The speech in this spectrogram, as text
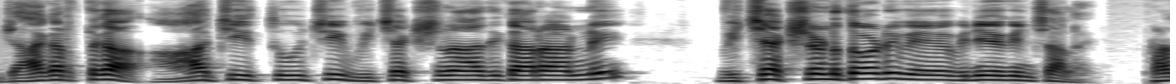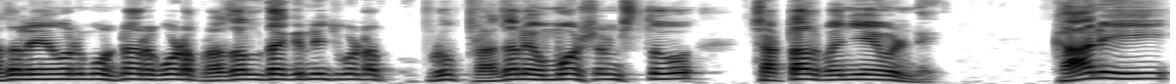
జాగ్రత్తగా ఆచితూచి విచక్షణాధికారాన్ని విచక్షణతోటి వి- వినియోగించాలి. ప్రజలు ఏమనుకుంటున్నారు కూడా ప్రజల దగ్గర నుంచి కూడా ఇప్పుడు ప్రజల ఎమోషన్స్తో చట్టాలు పనిచేయవండి. కానీ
